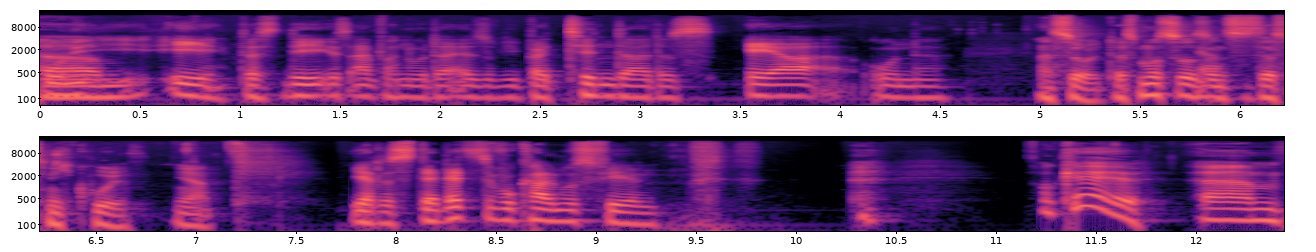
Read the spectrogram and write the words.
Ohne Ähm, E. Das D ist einfach nur da, also wie bei Tinder, das R ohne. Achso, das muss so, Ja. sonst ist das nicht cool. Ja. Ja, das, der letzte Vokal muss fehlen. Okay. Ähm,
